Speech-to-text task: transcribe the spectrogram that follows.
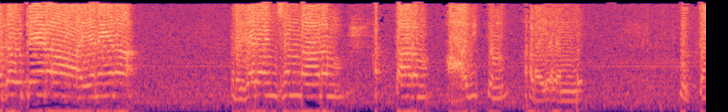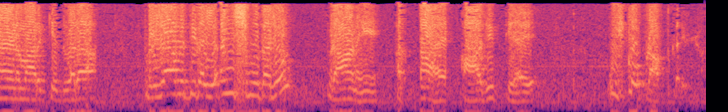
अदौतेण अयन प्रजरंशनानम अत्तारम आदित्यम उत्तरायण मार्ग के द्वारा प्रजापति का अंश होता जो प्राण है अत्ता है आदित्य है उसको प्राप्त करेगा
